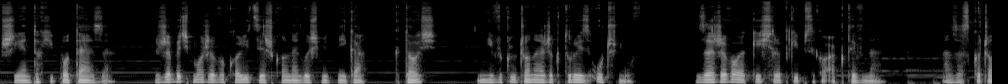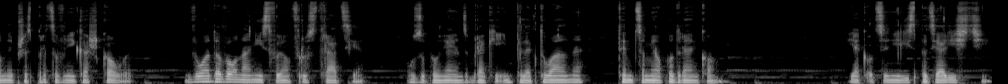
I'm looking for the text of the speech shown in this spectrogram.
Przyjęto hipotezę, że być może w okolicy szkolnego śmietnika ktoś, niewykluczone, że któryś z uczniów, zażywał jakieś środki psychoaktywne, a zaskoczony przez pracownika szkoły, wyładował na niej swoją frustrację, uzupełniając braki intelektualne tym, co miał pod ręką. Jak ocenili specjaliści,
